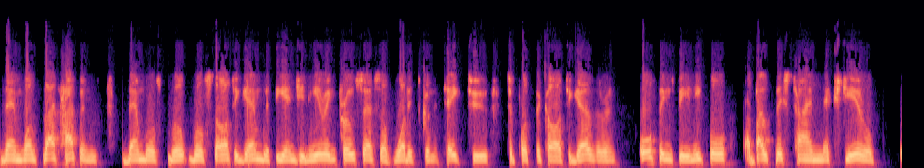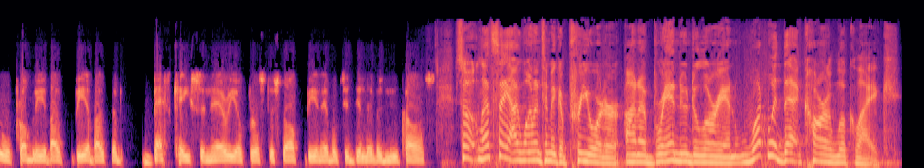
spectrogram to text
Then once that happens, then we'll, we'll, we'll start again with the engineering process of what it's going to take to, to put the car together. And all things being equal, about this time next year will, will probably about be about the best case scenario for us to start being able to deliver new cars. So let's say I wanted to make a pre-order on a brand new DeLorean. What would that car look like?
